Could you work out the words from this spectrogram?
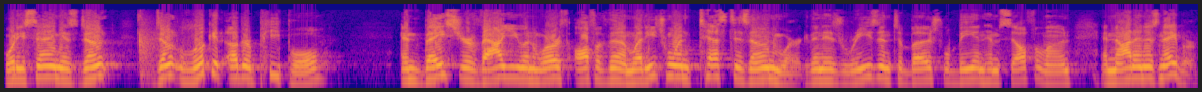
What he's saying is, don't, don't look at other people and base your value and worth off of them. Let each one test his own work. Then his reason to boast will be in himself alone and not in his neighbor.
